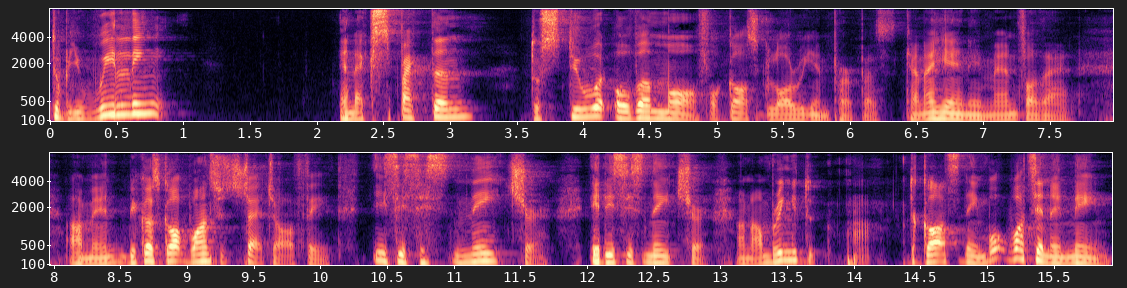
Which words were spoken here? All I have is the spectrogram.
to be willing and expectant to steward over more for God's glory and purpose. Can I hear an amen for that? Amen. Because God wants to stretch our faith. It is His nature. It is His nature. And I'm bringing to to God's name. What, what's in a name?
